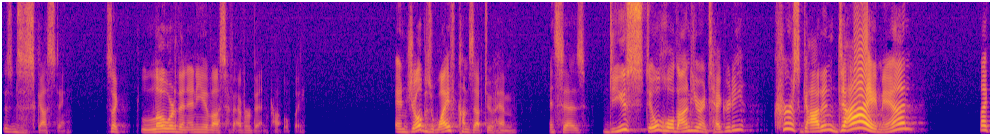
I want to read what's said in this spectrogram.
This is disgusting. It's like lower than any of us have ever been, probably. And Job's wife comes up to him and says, Do you still hold on to your integrity? Curse God and die, man. Like,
